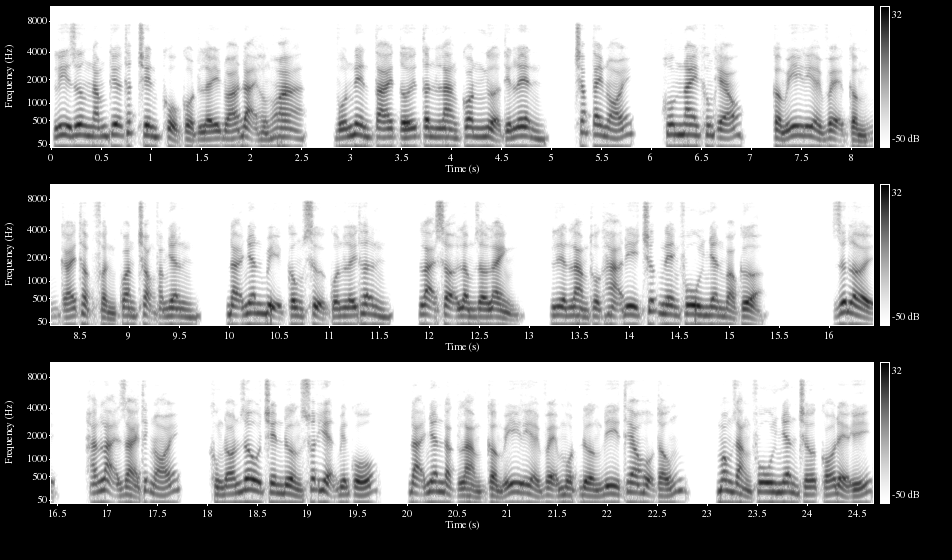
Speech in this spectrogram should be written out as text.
Ly Dương nắm kia thất trên cổ cột lấy đóa đại hồng hoa, vốn nên tái tới tân lang con ngựa tiến lên, chắp tay nói, hôm nay không khéo, cẩm y liề vệ cầm cái thập phần quan trọng phạm nhân, đại nhân bị công sự quân lấy thân, lại sợ lầm giờ lành, liền làm thuộc hạ đi trước nên phu nhân vào cửa. Dứt lời, hắn lại giải thích nói, không đón dâu trên đường xuất hiện biến cố, đại nhân đặc làm cẩm y liề vệ một đường đi theo hộ tống, mong rằng phu nhân chớ có để ý.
